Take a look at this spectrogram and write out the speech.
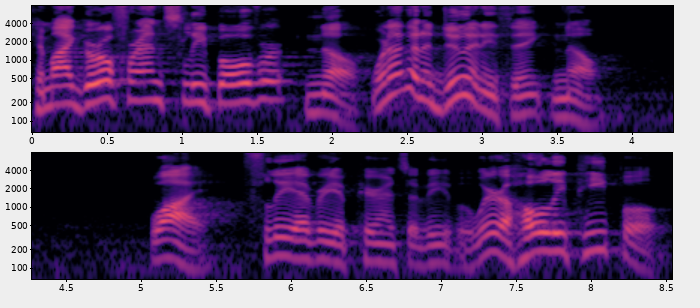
can my girlfriend sleep over? No. We're not going to do anything? No. Why? flee every appearance of evil. We're a holy people.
